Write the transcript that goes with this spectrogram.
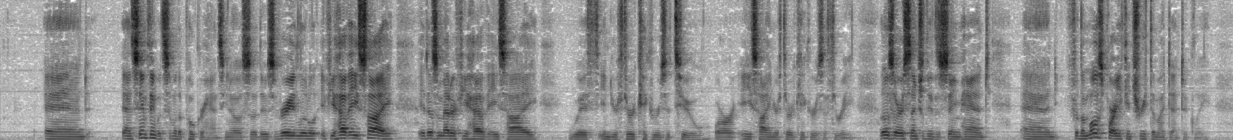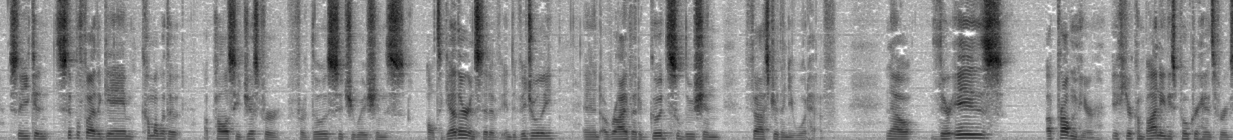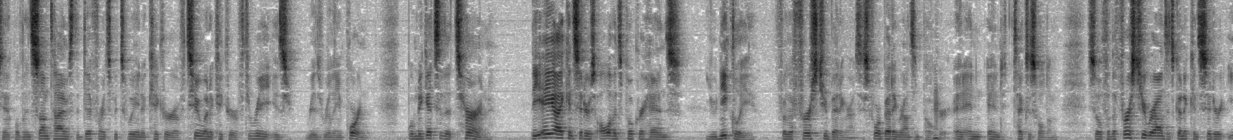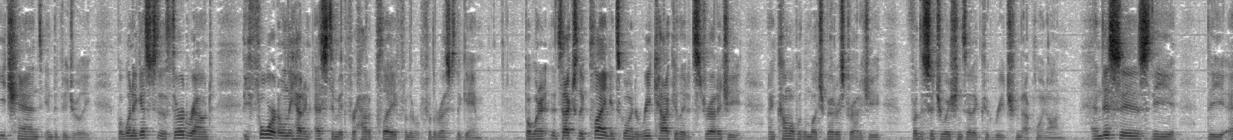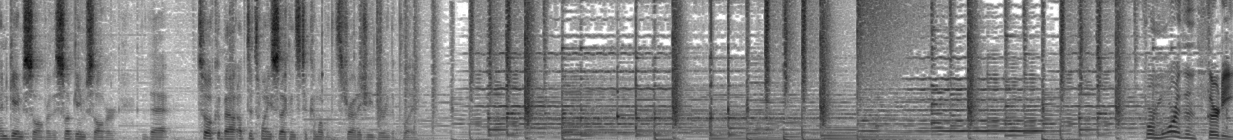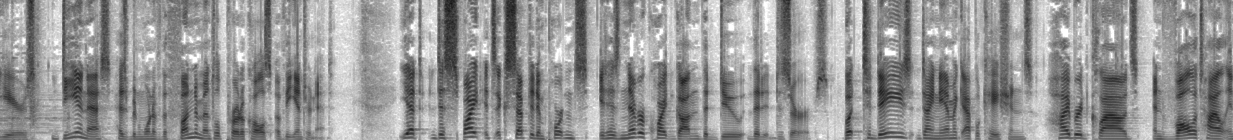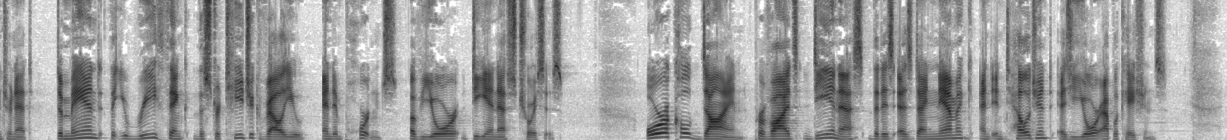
And and same thing with some of the poker hands, you know. So there's very little. If you have ace high, it doesn't matter if you have ace high with in your third kicker is a two or ace high in your third kicker is a three. Those are essentially the same hand, and for the most part, you can treat them identically. So you can simplify the game, come up with a, a policy just for, for those situations altogether instead of individually, and arrive at a good solution faster than you would have. Now, there is a problem here. If you're combining these poker hands, for example, then sometimes the difference between a kicker of two and a kicker of three is, is really important. When we get to the turn, the AI considers all of its poker hands uniquely for the first two betting rounds. There's four betting rounds in hmm. poker in, in, in, Texas Hold'em. So for the first two rounds, it's going to consider each hand individually. But when it gets to the third round, before it only had an estimate for how to play for the for the rest of the game. But when it's actually playing, it's going to recalculate its strategy and come up with a much better strategy for the situations that it could reach from that point on. And this is the the endgame solver, the subgame solver that took about up to 20 seconds to come up with the strategy during the play. For more than 30 years, DNS has been one of the fundamental protocols of the Internet. Yet, despite its accepted importance, it has never quite gotten the due that it deserves. But today's dynamic applications, hybrid clouds, and volatile Internet demand that you rethink the strategic value and importance of your DNS choices. Oracle Dyn provides DNS that is as dynamic and intelligent as your applications.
